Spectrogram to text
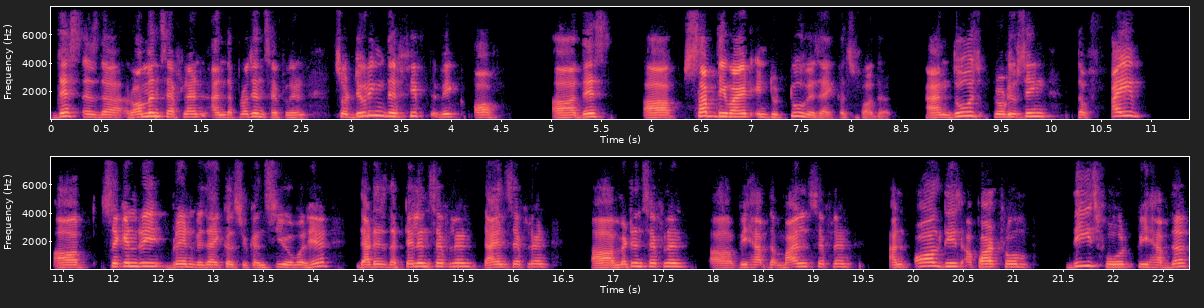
this is the rhombencephalon and the prosencephalon. So during the fifth week of uh, this, uh, subdivide into two vesicles further. And those producing the five uh, secondary brain vesicles you can see over here. That is the telencephalon, diencephalon, uh, metencephalon, uh, we have the myelencephalon, and all these apart from these four, we have the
